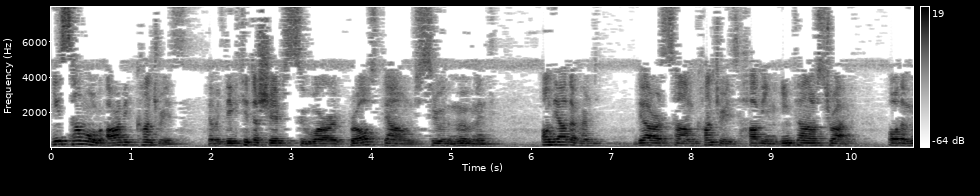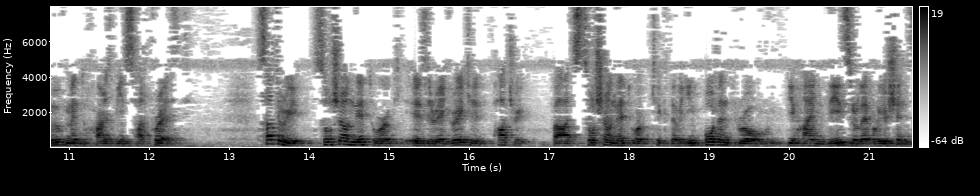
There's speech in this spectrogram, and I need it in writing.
In some of Arabic countries, the dictatorships were brought down through the movement. On the other hand, there are some countries having internal strife, or the movement has been suppressed. Certainly, social network is a regulated partly, but social network took the important role behind these revolutions.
